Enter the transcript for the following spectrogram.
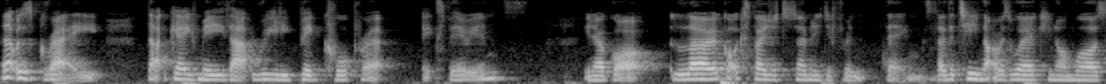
And that was great. That gave me that really big corporate experience. You know, got low, got exposure to so many different things. So the team that I was working on was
